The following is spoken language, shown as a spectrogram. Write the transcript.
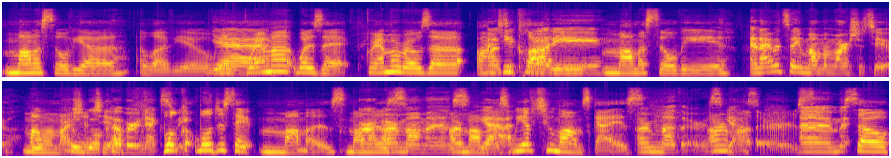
Mama Sylvia, I love you. We have Yeah. Grandma, what is it? Grandma Rosa, Auntie, Auntie Claudie. Mama Sylvie, and I would say Mama Marsha too. Mama Marsha who we'll too. cover next we'll, week. We'll just say mamas. Mamas. our mamas, Our mamas. yeah. We have two moms, guys. Our mothers. our yes. mothers. Um, so,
